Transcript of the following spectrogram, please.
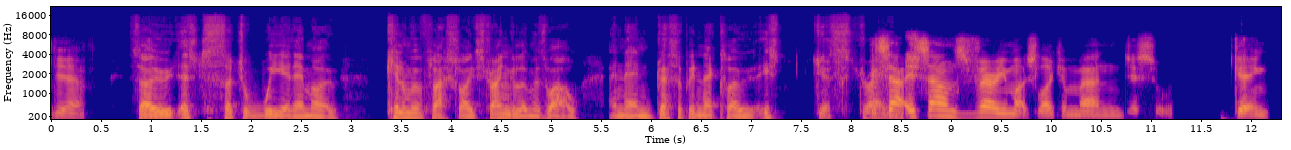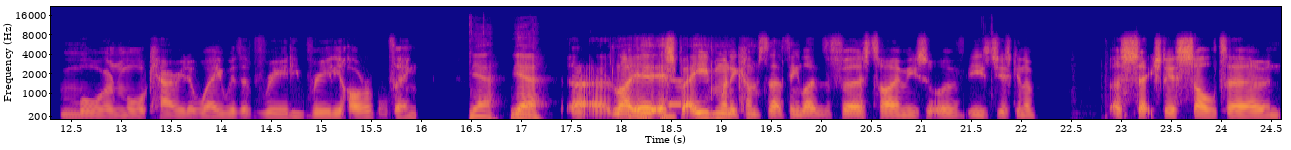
Yeah. so it's such a weird mo kill them with a flashlight strangle them as well and then dress up in their clothes it's just It, strange it sounds very much like a man just sort of getting more and more carried away with a really, really horrible thing. yeah yeah Uh, like Yeah. it, it's, but even when it comes to that thing, like the first time he sort of he's just gonna uh, sexually assault her, and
